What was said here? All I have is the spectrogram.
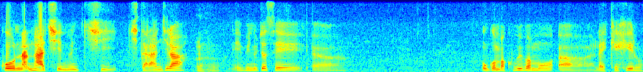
ko nta kintu ki- kitarangira. Mhm. ibintu byose uh, ugomba kubibamo uh, like a hero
